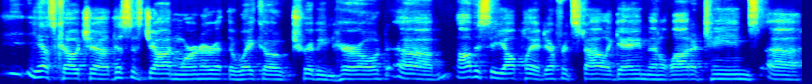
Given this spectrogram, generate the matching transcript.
Yes, Coach. Uh, this is John Werner at the Waco Tribune Herald. Um, obviously, y'all play a different style of game than a lot of teams. Uh,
